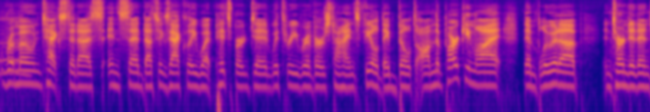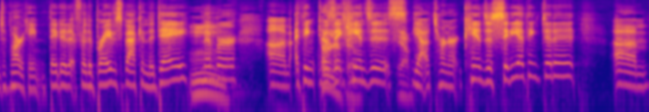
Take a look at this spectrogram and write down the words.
Ramon texted us and said that's exactly what Pittsburgh did with Three Rivers to Heinz Field. They built on the parking lot, then blew it up and turned it into parking. They did it for the Braves back in the day. Remember? Um, I think was it Kansas? Yeah. yeah, Turner, Kansas City. I think did it. Um,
